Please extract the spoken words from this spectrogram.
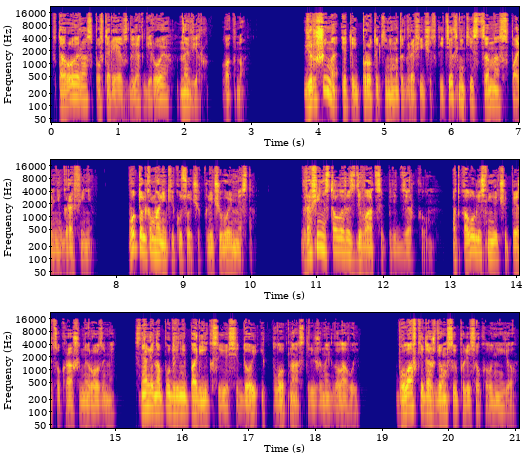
второй раз, повторяя взгляд героя, наверх в окно. Вершина этой протокинематографической техники – сцена в спальне графини. Вот только маленький кусочек, ключевое место. Графиня стала раздеваться перед зеркалом. Откололи с нее чепец, украшенный розами. Сняли напудренный парик с ее седой и плотно остриженной головы. Булавки дождем сыпались около нее.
